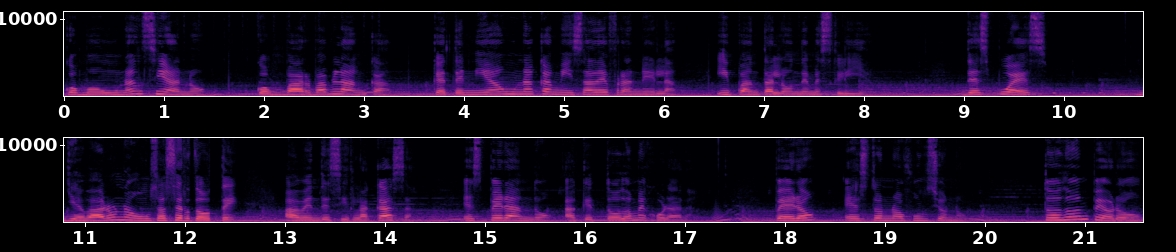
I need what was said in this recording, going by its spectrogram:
como un anciano con barba blanca que tenía una camisa de franela y pantalón de mezclilla. Después llevaron a un sacerdote a bendecir la casa, esperando a que todo mejorara. Pero esto no funcionó. Todo empeoró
